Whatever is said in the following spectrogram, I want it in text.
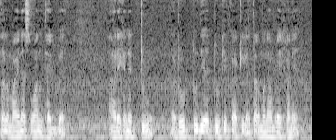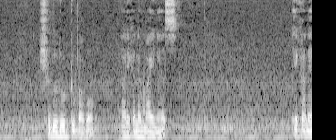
তাহলে মাইনাস ওয়ান থাকবে। আর এখানে টু রুট টু দিয়ে টুকে কাটলে তার মানে আমরা এখানে শুধু রুট টু পাবো, আর এখানে মাইনাস এখানে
